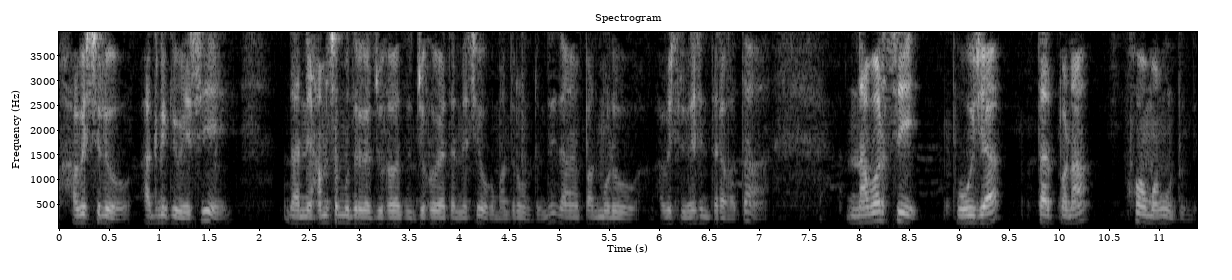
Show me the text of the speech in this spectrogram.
హవిస్సులు అగ్నికి వేసి దాన్ని హంసముద్రగా జుహో జుహోయత్ అనేసి ఒక మంత్రం ఉంటుంది. దాని పదమూడు హవిస్సులు వేసిన తర్వాత నవర్సి పూజ తర్పణ హోమం ఉంటుంది.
